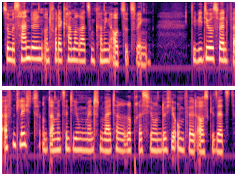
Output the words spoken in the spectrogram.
zu misshandeln und vor der Kamera zum Coming-out zu zwingen. Die Videos werden veröffentlicht und damit sind die jungen Menschen weitere Repressionen durch ihr Umfeld ausgesetzt.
